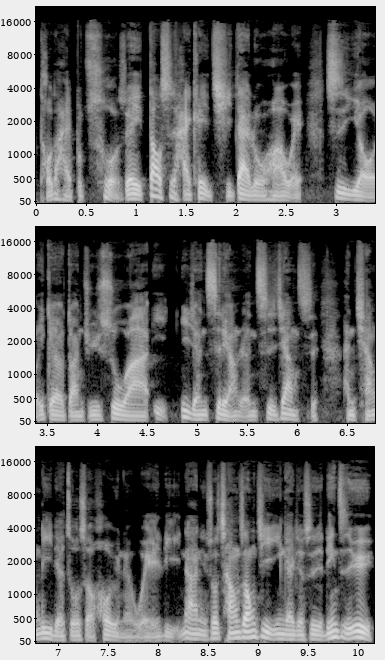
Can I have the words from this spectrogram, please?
投的还不错，所以倒是还可以期待罗华伟是有一个短局数啊，一一人次、两人次这样子很强力的左手后援的威力。那你说长中继应该就是林子玉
